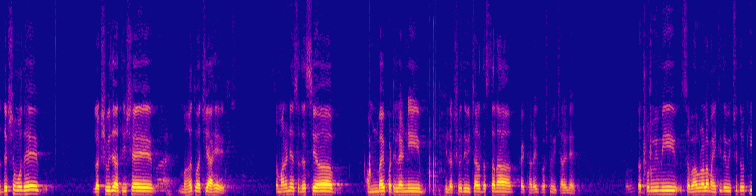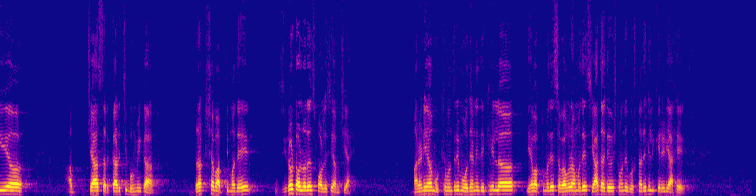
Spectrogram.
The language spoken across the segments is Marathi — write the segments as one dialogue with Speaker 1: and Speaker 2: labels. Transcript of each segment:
Speaker 1: अध्यक्ष मोदे लक्षवेधी अतिशय महत्वाची आहे. सन्माननीय सदस्य अमनबाई पटेल यांनी ही लक्षवेधी विचारत असताना काही ठराविक प्रश्न विचारलेले आहेत. तत्पूर्वी मी सभागृहाला माहिती देऊ इच्छितो की आमच्या सरकारची भूमिका ड्रग्सच्या बाबतीमध्ये झिरो टॉलरन्स पॉलिसी आमची आहे. माननीय मुख्यमंत्री मोदयांनी देखील या बाबतीमध्ये सभागृहामध्येच याच अधिवेशनामध्ये घोषणा देखील केलेली आहे.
